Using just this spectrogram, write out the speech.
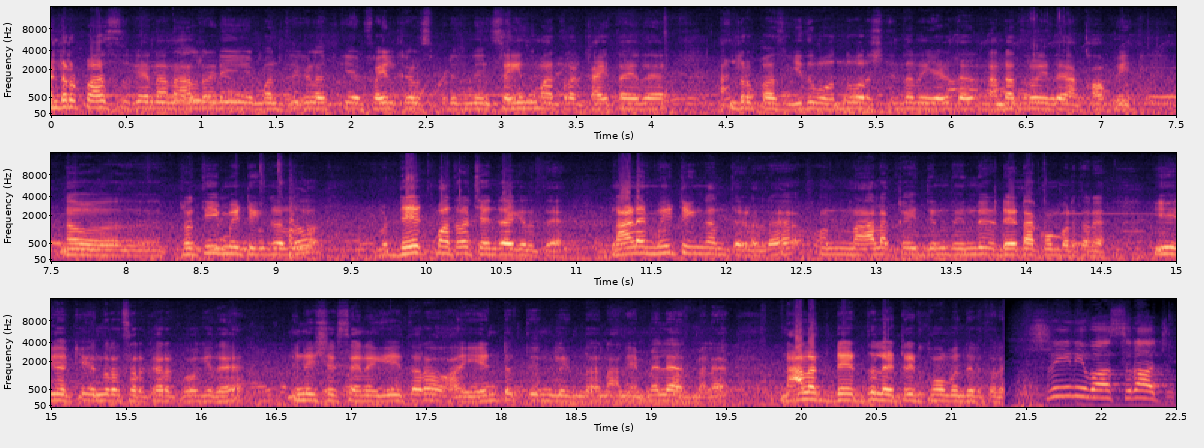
ಅಂಡರ್ ಪಾಸ್ಗೆ ನಾನು ಆಲ್ರೆಡಿ ಮಂತ್ರಿಗಳಿಗೆ ಫೈಲ್ ಕಳಿಸ್ಬಿಟ್ಟಿದ್ದೀನಿ. ಸೈನ್ ಮಾತ್ರ ಕಾಯ್ತಾ ಇದೆ. ಅಂಡರ್ ಪಾಸ್ ಇದು ಒಂದು ವರ್ಷದಿಂದಲೇ ಹೇಳ್ತಾ ಇದ್ದೆ ನನ್ನ ಹತ್ರ ಇದೆ ಆ ಕಾಪಿ ನಾವು, ಪ್ರತಿ ಮೀಟಿಂಗಲ್ಲೂ ಡೇಟ್ ಮಾತ್ರ ಚೇಂಜ್ ಆಗಿರುತ್ತೆ. ನಾಳೆ ಮೀಟಿಂಗ್ ಅಂತ ಹೇಳಿದ್ರೆ ಒಂದು ನಾಲ್ಕೈದು ದಿನದ ಹಿಂದೆ ಡೇಟ್ ಹಾಕೊಂಡ್ಬರ್ತಾರೆ. ಈಗ ಕೇಂದ್ರ ಸರ್ಕಾರಕ್ಕೆ ಹೋಗಿದೆ. ಮಿನಿಸ್ಟರ್ ಸೇನೆಗೆ ಈ ಥರ ಎಂಟು ತಿಂಗಳಿಂದ ನಾನು ಎಂ ಎಲ್ ಎ ಆದಮೇಲೆ ನಾಲ್ಕು ಡೇಟ್ದು ಲೆಟ್ರ್ ಇಟ್ಕೊಂಡ್ಬಂದಿರ್ತಾರೆ. ಶ್ರೀನಿವಾಸ್ ರಾಜು.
